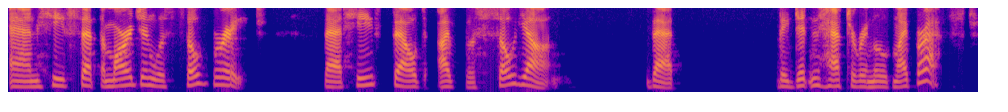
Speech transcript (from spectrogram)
And he said the margin was so great that he felt I was so young that they didn't have to remove my breast.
